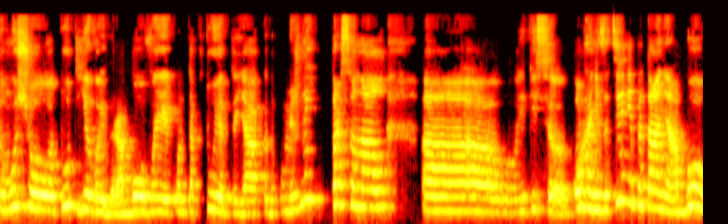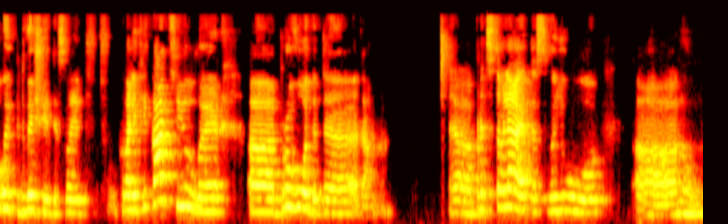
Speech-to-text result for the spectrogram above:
тому що тут є вибір, або ви контактуєте як допоміжний персонал. Якісь організаційні питання, або ви підвищуєте свою кваліфікацію, ви проводите там, представляєте свою ну,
